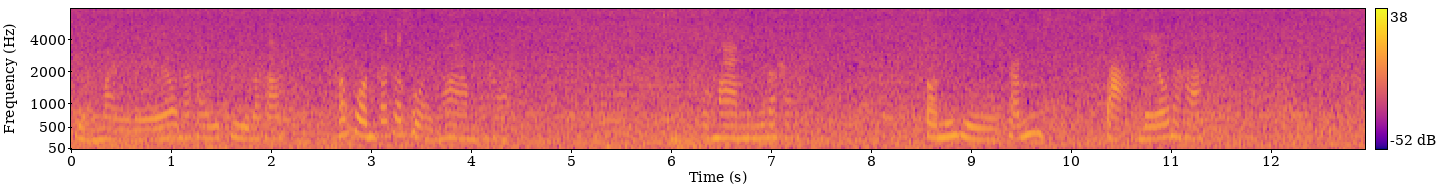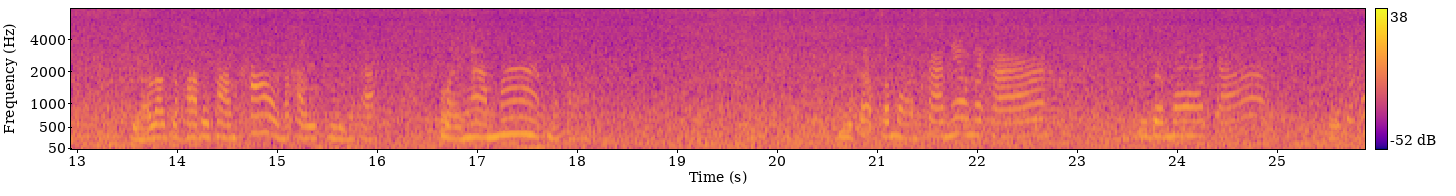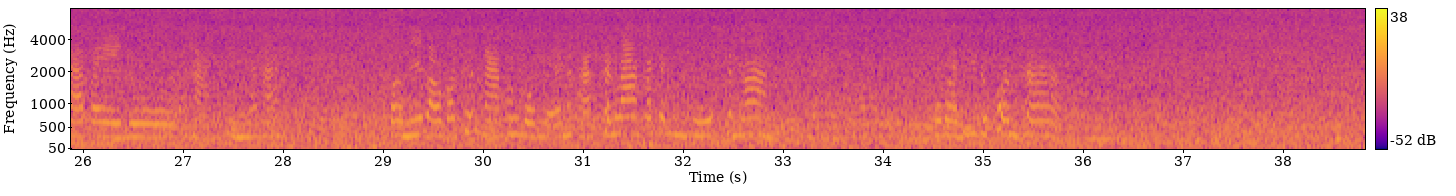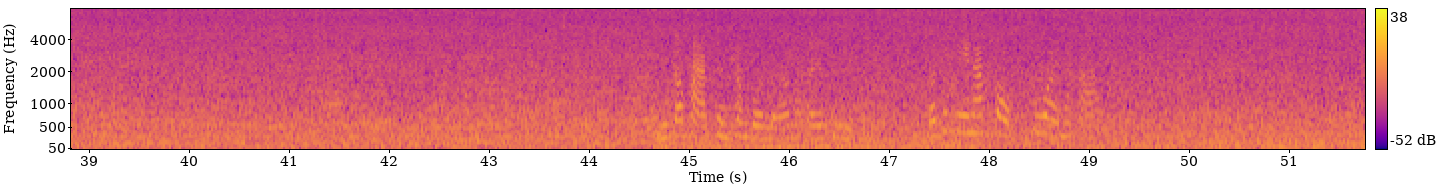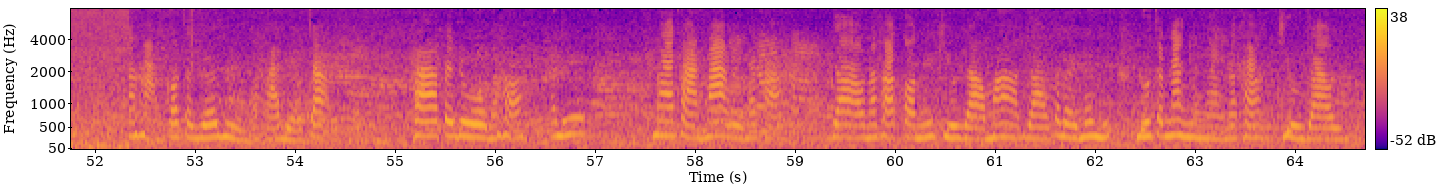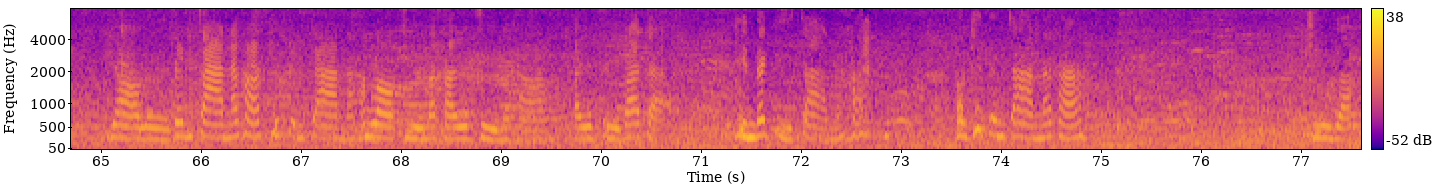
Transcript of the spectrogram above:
เปลี่ยนใหม่แล้วนะคะยสี่นะคะ ข้างบนก็จะสวยงามนะคะ ประมาณนี้นะคะ ตอนนี้อยู่ชั้น สามแล้วนะคะ เดี๋ยวเราจะพาไปทานข้าวนะคะยซีนะคะ สวยงามมากนะคะ อยู่กับสมอนชาแนลนะคะอยู่เดอะมอลล์จ้าเดี๋ยวจะพาไปดูอาหารกินนะคะ ตอนนี้เราก็ขึ้นมาข้างบนแล้วนะคะ ข้างล่างก็จะมีบูธข้างล่างนะคะสวัสดีทุกคนค่ะ ก็พาขึ้นข้างบนแล้วนะคะพี่ก็จะมีน้ำตกด้วยนะคะ อาหารก็จะเยอะอยู่นะคะ เดี๋ยวจะพาไปดูนะคะ อันนี้น่าทานมากเลยนะคะ ยาวนะคะ ตอนนี้คิวยาวมากยาวก็เลยไม่รู้จะนั่งยังไงนะคะ คิวยาวยาวเลย เป็นจานนะคะ คิดเป็นจานนะคะต้องรอคิวนะคะ F4 นะคะ F4 ว่าจะกินได้กี่จานนะคะ เขาคิดเป็นจานนะคะ คิวยาว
